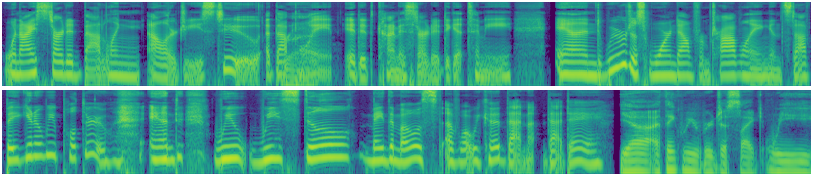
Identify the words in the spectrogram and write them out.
when I started battling allergies too. At that Right. point, it had kind of started to get to me. And we were just worn down from traveling and stuff. But you know, we pulled through and we we still made the most of what we could that that day. Yeah, I think we were just like we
